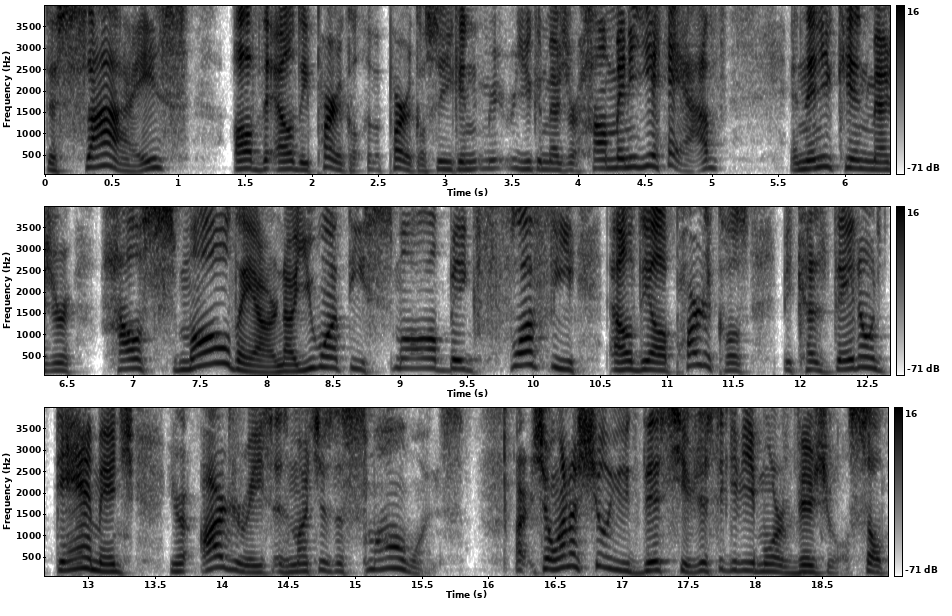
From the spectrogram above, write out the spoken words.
the size of the LD particle, particle. So you can you can measure how many you have, and then you can measure how small they are. Now you want these small, big, fluffy LDL particles because they don't damage your arteries as much as the small ones. All right, so I want to show you this here just to give you more visuals. So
